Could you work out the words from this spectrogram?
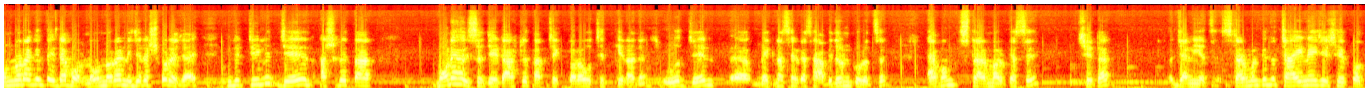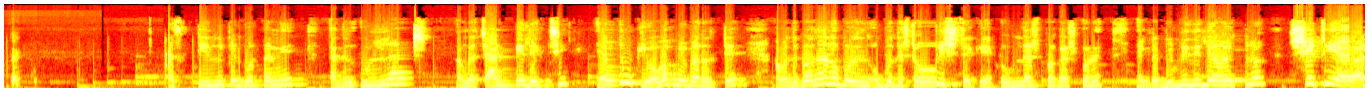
অন্যরা কিন্তু এটা বলে না, অন্যরা নিজেরা সরে যায়। কিন্তু টিউলিপ যে আসলে তার মনে হয়েছে যে এটা আসলে তার চেক করা উচিত কিনা জানেন ও যে মেঘনাসের কাছে আবেদন করেছে এবং স্টারমার কাছে সেটা জানিয়েছে। স্টারমার কিন্তু চাই নাই যে সে পদত্যাগ করুক। টিউলিপের ঘটনা নিয়ে তাদের উল্লাস আমরা চারদিকে দেখছি। এমনকি অবাক ব্যাপার হচ্ছে, আমাদের প্রধান উপ- উপদেষ্টা অফিস থেকে একটা উল্লাস প্রকাশ করে একটা বিবৃতি দেওয়া হয়েছিল। সেটি আবার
